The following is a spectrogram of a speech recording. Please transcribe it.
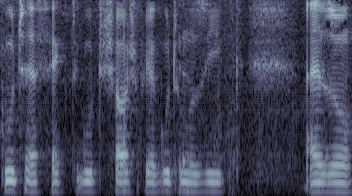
gute Effekte, gute Schauspieler, gute Musik. Also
